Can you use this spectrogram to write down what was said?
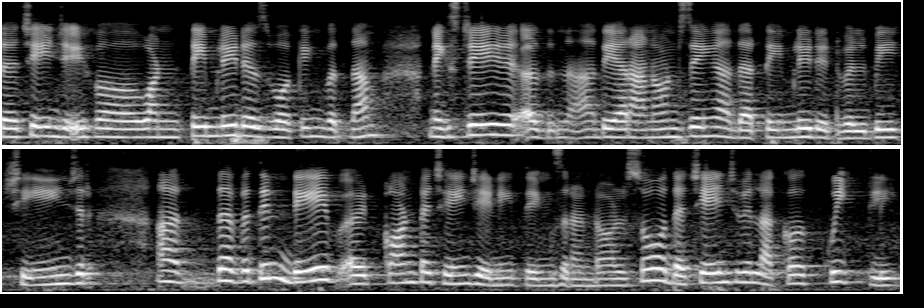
the change if uh, one team lead is working with them next day uh, they are announcing uh, the team lead it will be changed. Uh, the within day it can't change anything and all. So the change will occur quickly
